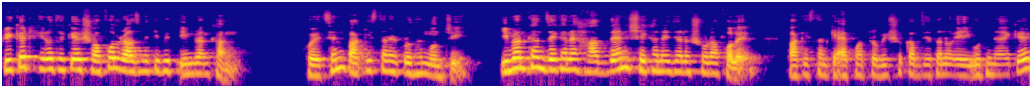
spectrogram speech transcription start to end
ক্রিকেট হিরো থেকে সফল রাজনীতিবিদ ইমরান খান হয়েছেন পাকিস্তানের প্রধানমন্ত্রী। ইমরান খান যেখানে হাত দেন সেখানে যেন সোনা ফলে। পাকিস্তানকে একমাত্র বিশ্বকাপ জেতানো এই অধিনায়কের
